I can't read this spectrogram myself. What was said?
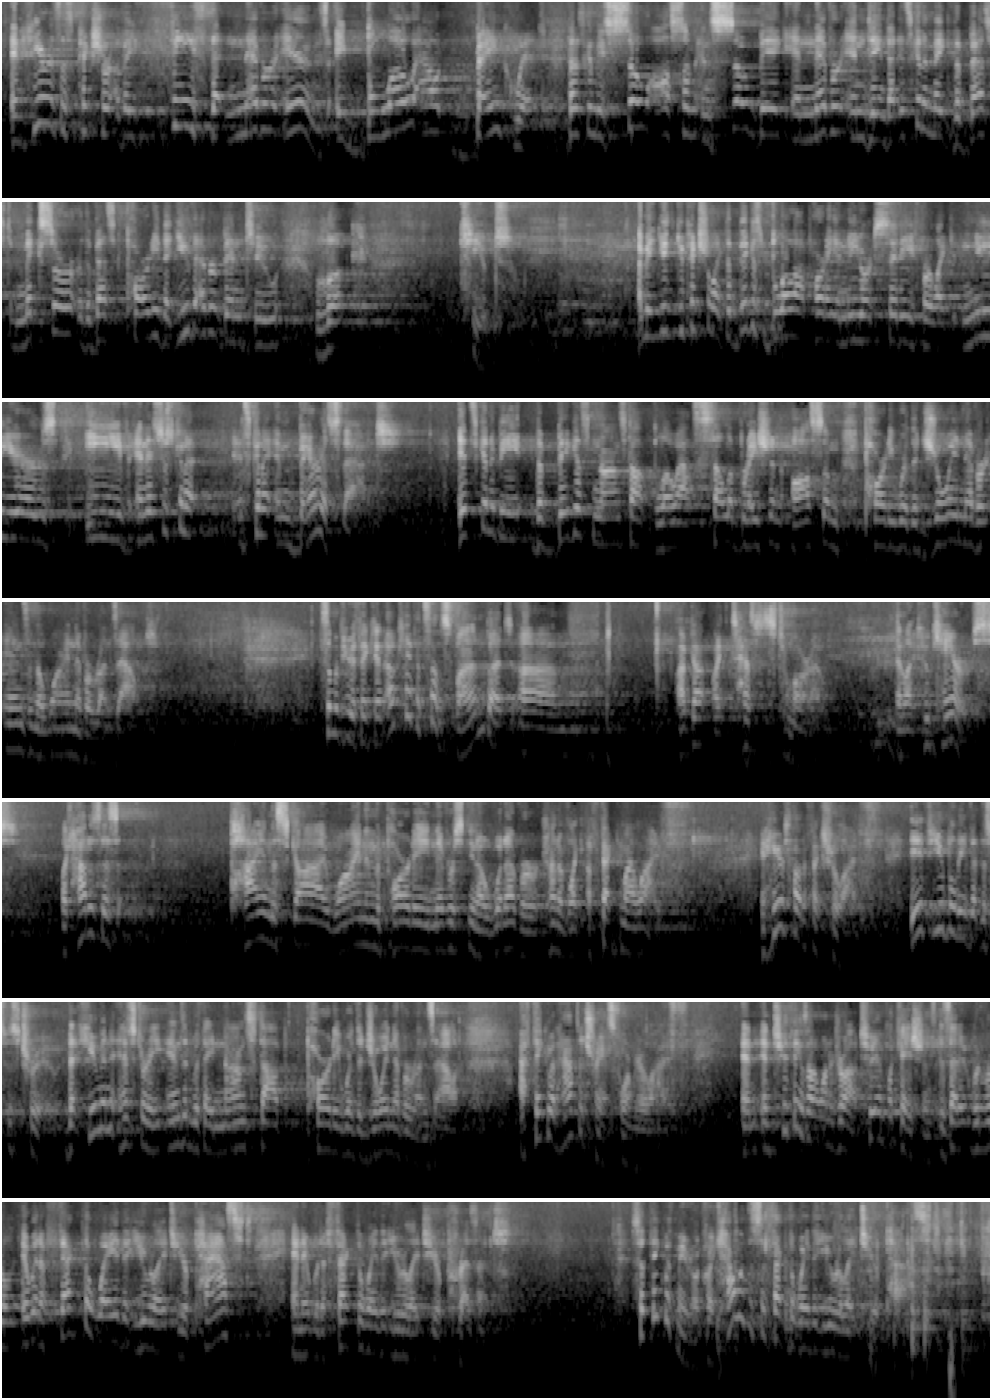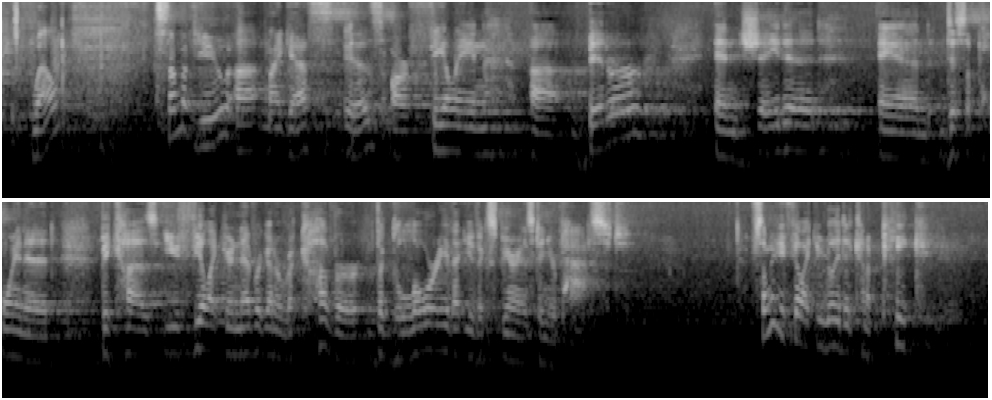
And here is this picture of a feast that never ends, a blowout banquet that is going to be so awesome and so big and never ending that it's going to make the best mixer or the best party that you've ever been to look cute. I mean, you, you picture like the biggest blowout party in New York City for like New Year's Eve, and it's just going to it's going to embarrass that. It's going to be the biggest nonstop blowout celebration, awesome party where the joy never ends and the wine never runs out. Some of you are thinking, okay, that sounds fun, but um, I've got like tests tomorrow. And like, who cares? Like, how does this pie in the sky, wine in the party, never, you know, whatever, kind of like affect my life? And here's how it affects your life if you believe that this was true, that human history ended with a nonstop party where the joy never runs out, I think it would have to transform your life. And, and two things I want to draw out, two implications, is that it would, re- it would affect the way that you relate to your past, and it would affect the way that you relate to your present. So think with me real quick. How would this affect the way that you relate to your past? Well, some of you, uh, my guess is, are feeling uh, bitter and jaded and disappointed because you feel like you're never going to recover the glory that you've experienced in your past. Some of you feel like you really did kind of peak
